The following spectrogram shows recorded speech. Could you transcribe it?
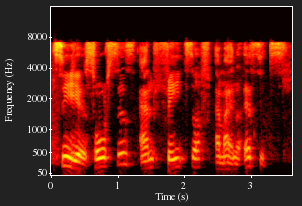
See here, sources and fates of amino acids.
